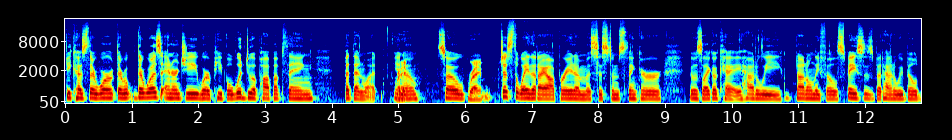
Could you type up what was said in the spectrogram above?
because there were there there was energy where people would do a pop up thing, but then what? You Right. know. So Right. just the way that I operate, I'm a systems thinker. It was like, okay, how do we not only fill spaces, but how do we build,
